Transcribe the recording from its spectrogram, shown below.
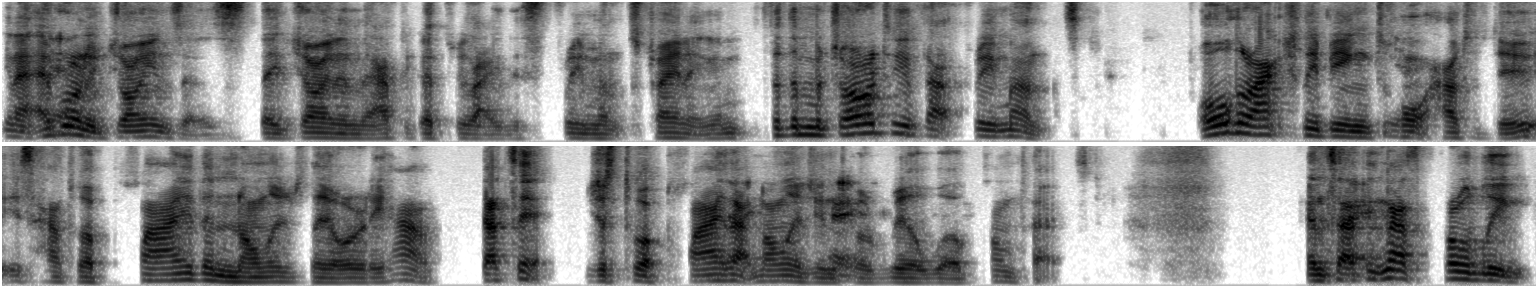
you know, everyone yeah. who joins us, they join and they have to go through like this three months training. And for the majority of that three months, all they're actually being taught yeah. how to do is how to apply the knowledge they already have. That's it, just to apply that knowledge into a real world context. And so, I think that's probably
